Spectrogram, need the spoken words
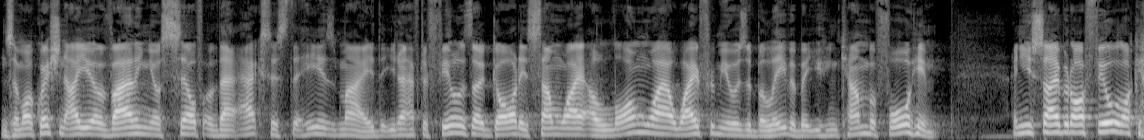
And so, my question are you availing yourself of that access that He has made that you don't have to feel as though God is some way, a long way away from you as a believer, but you can come before Him? And you say, But I feel like,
